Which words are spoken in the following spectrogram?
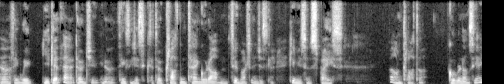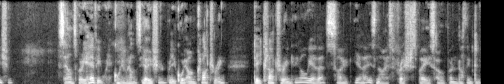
I think we, you get that, don't you? You know, things are just so cluttered and tangled up and too much, and just give you some space unclutter, called renunciation. Sounds very heavy when you call it renunciation, but you call it uncluttering, decluttering. You think, oh yeah, that's uh, yeah, that is nice, fresh space, open, nothing to,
